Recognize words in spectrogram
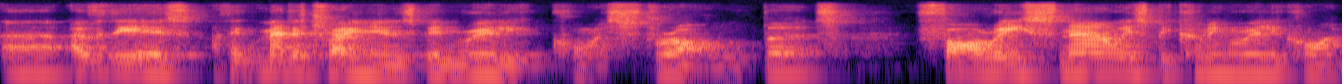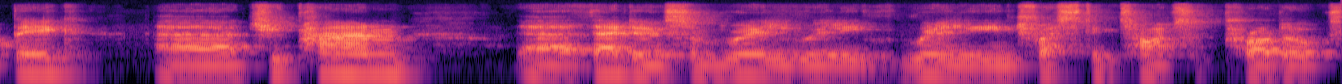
uh, over the years, I think Mediterranean has been really quite strong, but Far East now is becoming really quite big. Uh, Japan, uh, they're doing some really, really, really interesting types of products,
